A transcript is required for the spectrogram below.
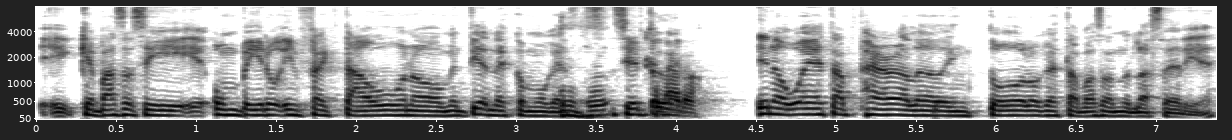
¿Qué pasa si un virus infecta a uno? ¿Me entiendes? Como que Ujú, siento claro. que, in a way, está paralleling todo lo que está pasando en la serie.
